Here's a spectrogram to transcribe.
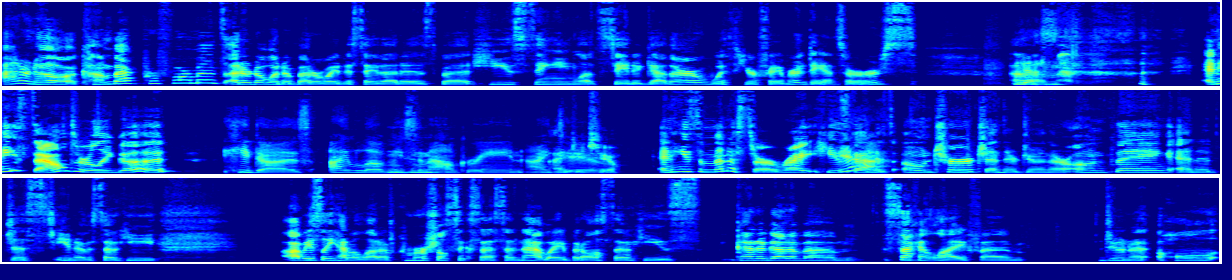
I don't know, a comeback performance. I don't know what a better way to say that is, but he's singing Let's Stay Together with your favorite dancers. Yes. Um, and he sounds really good. He does. I love me mm-hmm. some Al Green. I do. I do too. And he's a minister, right? He's yeah. got his own church and they're doing their own thing. And it just, you know, so he obviously had a lot of commercial success in that way, but also he's kind of got a um, second life um, doing a, a, whole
